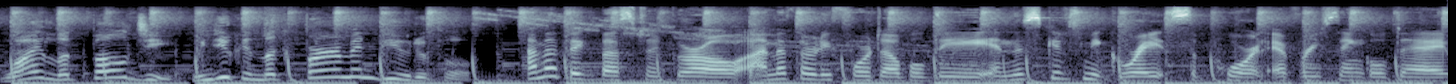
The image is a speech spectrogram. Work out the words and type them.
Why look bulgy when you can look firm and beautiful? I'm a big busted girl. I'm a 34 double D, and this gives me great support every single day.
